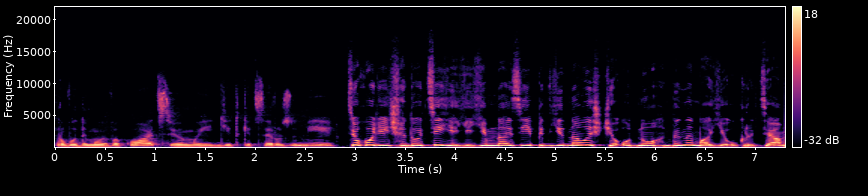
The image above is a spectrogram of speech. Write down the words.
проводимо евакуацію. Мої дітки це розуміють. Цьогоріч до цієї гімназії під'єднали ще одну, де немає укриття.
